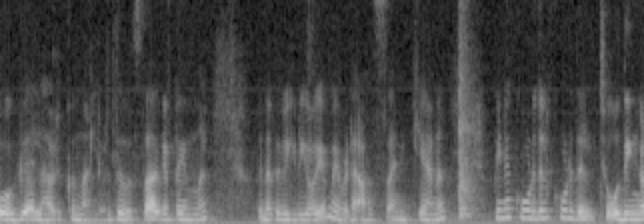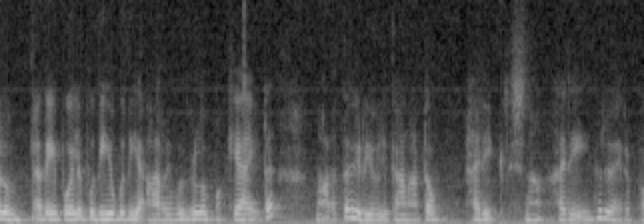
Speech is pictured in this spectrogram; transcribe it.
പോകുക. എല്ലാവർക്കും നല്ലൊരു ദിവസമാകട്ടെ ഇന്ന്. ഇന്നത്തെ വീഡിയോയും ഇവിടെ അവസാനിക്കുകയാണ്. പിന്നെ കൂടുതൽ കൂടുതൽ ചോദ്യങ്ങളും അതേപോലെ പുതിയ പുതിയ അറിവുകളും ഒക്കെ ആയിട്ട് നാളത്തെ വീഡിയോയിൽ കാണാം കേട്ടോ. ഹരേ കൃഷ്ണ ഹരേ ഗുരുവായൂരപ്പ.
